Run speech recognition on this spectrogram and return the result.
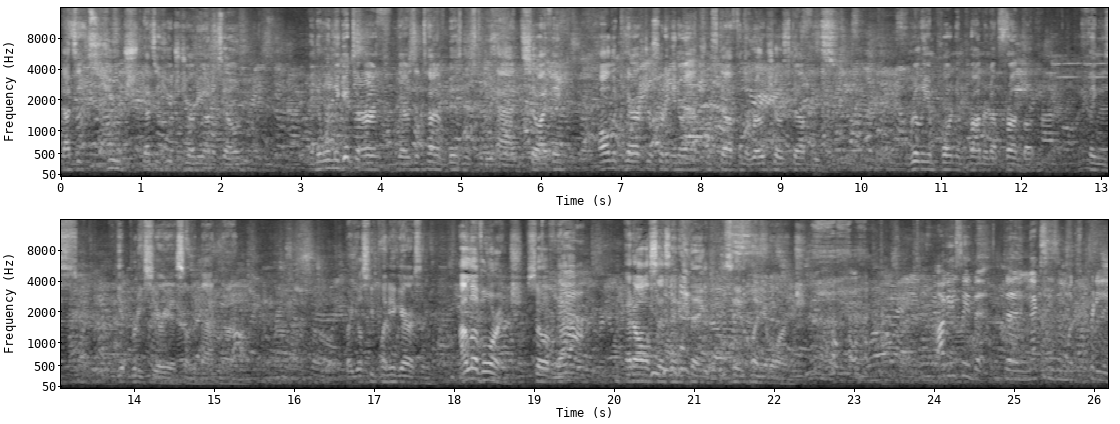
That's a huge. That's a huge journey on its own. And then when they get to Earth, there's a ton of business to be had. So I think all the character sort of interaction stuff and the roadshow stuff is really important and prominent up front, but things get pretty serious on the back nine. But you'll see plenty of Garrison. I love orange, so if that at all says anything, we'll be seeing plenty of orange. Obviously, the the next season looks pretty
